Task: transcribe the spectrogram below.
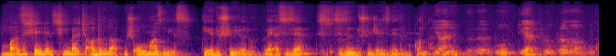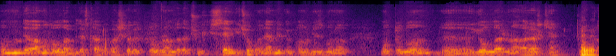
bazı şeyler için belki adım da atmış olmaz mıyız diye düşünüyorum. Veya size sizin düşünceniz nedir bu konuda? Yani e, bu diğer programa bu konunun devamı da olabilir tabii başka bir programda da çünkü sevgi çok önemli bir konu. Biz bunu mutluluğun e, yollarını ararken Evet,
